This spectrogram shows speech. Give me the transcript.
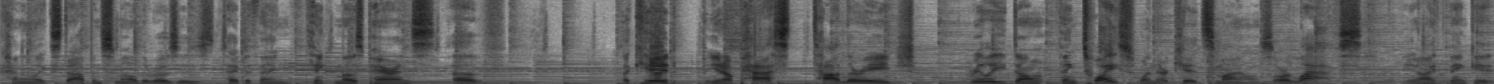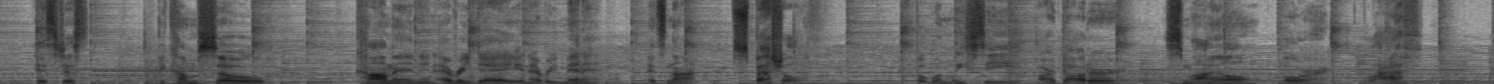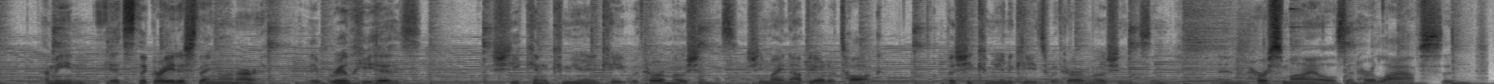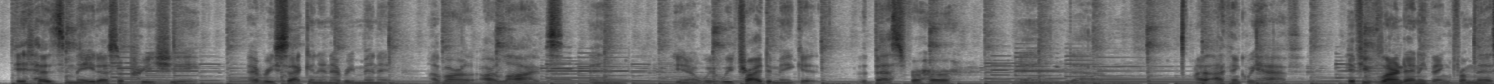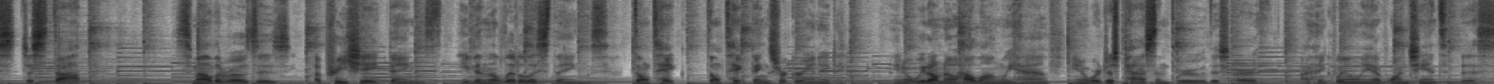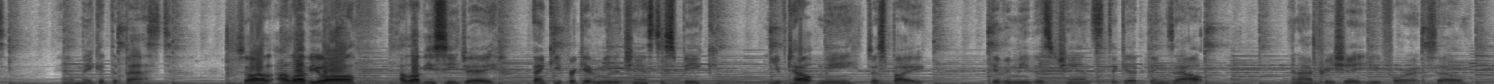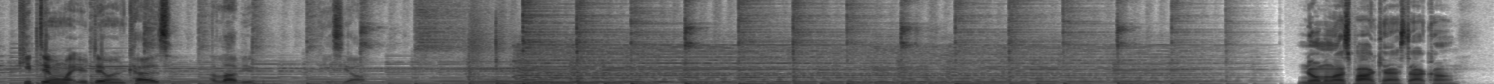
Kind of like stop and smell the roses type of thing. I think most parents of a kid, you know, past toddler age really don't think twice when their kid smiles or laughs. You know, I think it it's just become so common in every day and every minute. It's not special but when we see our daughter smile or laugh, I mean, it's the greatest thing on earth. It really is. She can communicate with her emotions. She might not be able to talk, but she communicates with her emotions and, and her smiles and her laughs. And it has made us appreciate every second and every minute of our, our lives. And, you know, we, we've tried to make it the best for her, and um, I, I think we have. If you've learned anything from this, just stop, smell the roses, appreciate things, even the littlest things. Don't take don't take things for granted. You know, we don't know how long we have. You know, we're just passing through this earth. I think we only have one chance at this. You know, make it the best. So I, I love you all. I love you, CJ. Thank you for giving me the chance to speak you've helped me just by giving me this chance to get things out, and I appreciate you for it. So keep doing what you're doing, cuz I love you. Peace, y'all. NormalizedPodcast.com.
